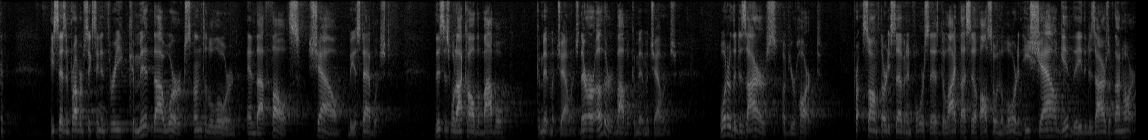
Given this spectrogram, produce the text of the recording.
he says in Proverbs 16 and 3 Commit thy works unto the Lord, and thy thoughts shall be established. This is what I call the Bible commitment challenge. There are other Bible commitment challenge. What are the desires of your heart? Psalm 37 and 4 says, Delight thyself also in the Lord, and he shall give thee the desires of thine heart.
